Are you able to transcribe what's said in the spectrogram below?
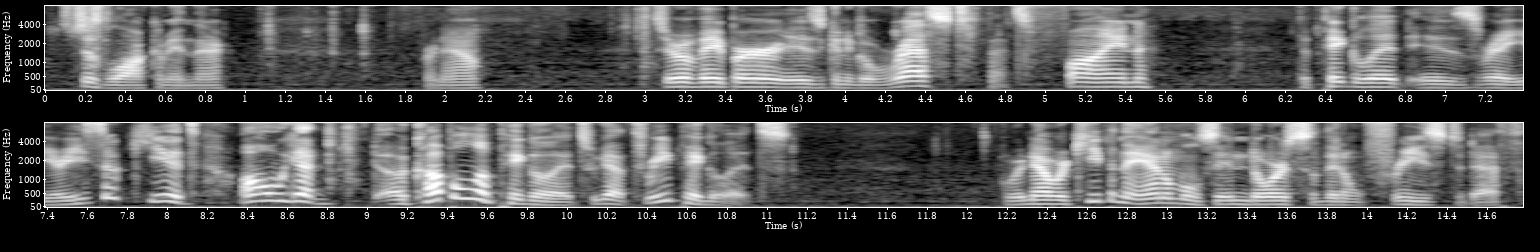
let's just lock him in there for now. Zero Vapor is going to go rest. That's fine. The piglet is right here. He's so cute. Oh, we got a couple of piglets. We got three piglets. We're, now we're keeping the animals indoors so they don't freeze to death.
